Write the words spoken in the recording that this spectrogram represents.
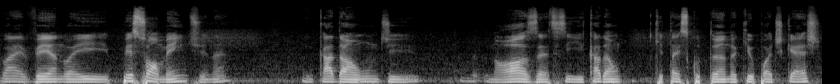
vai vendo aí pessoalmente, né? Em cada um de nós, assim, cada um que está escutando aqui o podcast,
